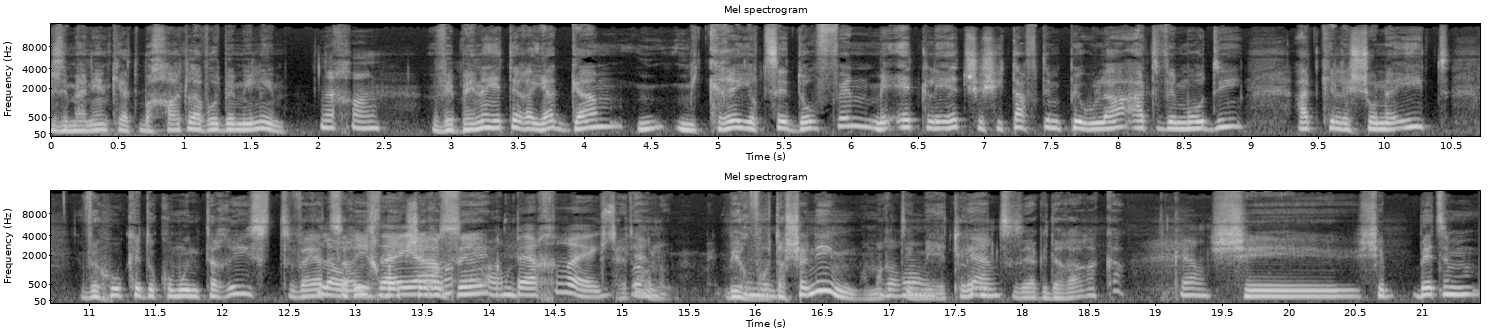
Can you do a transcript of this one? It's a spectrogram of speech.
וזה מעניין כי את בחרת לעבוד במילים. נכון. ובין היתר היה גם מקרה יוצא דופן מעת לעת ששיתפתם פעולה, את ומודי, את כלשונאית והוא כדוקומנטריסט, והיה לא, צריך זה בהקשר היה הזה... הרבה אחרי. בסדר, כן. לא, ברבות השנים, אמרתי ברור, מעת כן. לעת, זו הגדרה רכה. כן. ש... שבעצם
